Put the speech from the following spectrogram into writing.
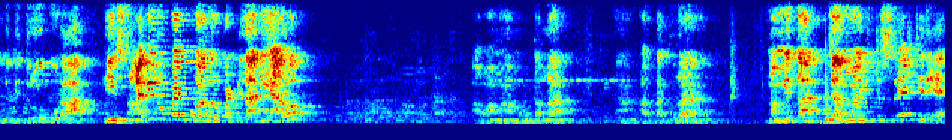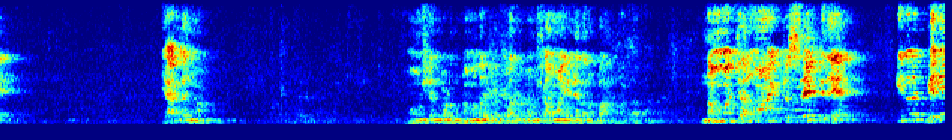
ಗುರುತಿದ್ರೂ ಕೂಡ ನೀ ಸಾವಿರ ರೂಪಾಯಿ ಕೊಡು ಅಂದ್ರು ಕೊಟ್ಟಿಲ್ಲ. ನೀ ಯಾರು? ಅವ ಮಹಾಮೂರ್ಖ ಅಲ್ಲ. ಅರ್ಥ ಆಗ್ತದ? ನಮ್ಮಿಂದ ಜನ್ಮ ಇಷ್ಟು ಶ್ರೇಷ್ಠ ಇದೆ ಯಾರ ಜನ್ಮ ಮನುಷ್ಯನ್ ಮಾಡು ಅವ ಎಲ್ಲಿದನಪ್ಪ ಅಂತ ನಮ್ಮ ಜನ್ಮ ಇಷ್ಟು ಶ್ರೇಷ್ಠ ಇದೆ, ಇದರ ಬೆಲೆ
